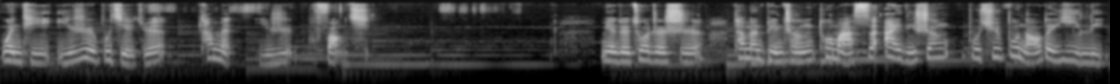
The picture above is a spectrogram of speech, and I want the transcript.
问题一日不解决，他们一日不放弃。面对挫折时，他们秉承托马斯·爱迪生不屈不挠的毅力，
